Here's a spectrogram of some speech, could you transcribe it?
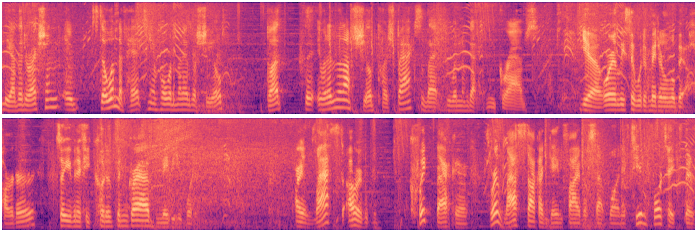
the other direction, it still wouldn't have hit. TM4 would have been able to shield, but the, it would have been enough shield pushback so that he wouldn't have gotten grabs. Yeah, or at least it would have made it a little bit harder. So even if he could have been grabbed, maybe he wouldn't. Alright, last our quick backer. So we're last stock on game five of set one. If TM4 takes this,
